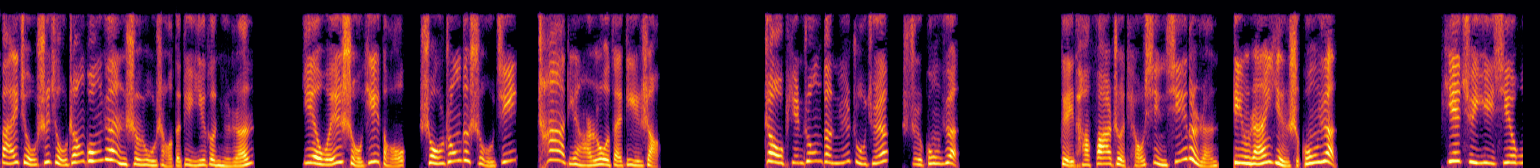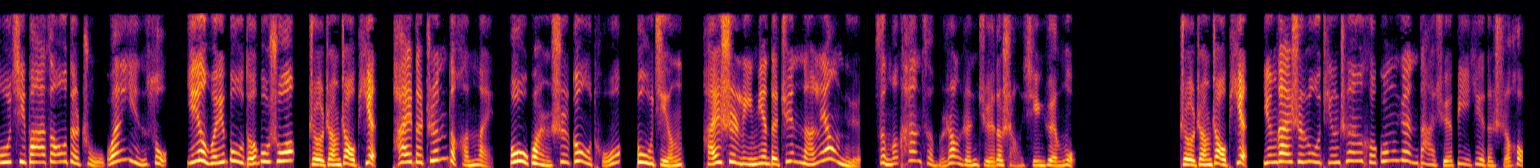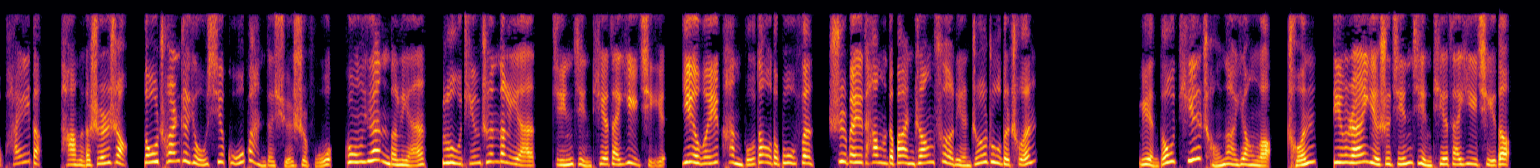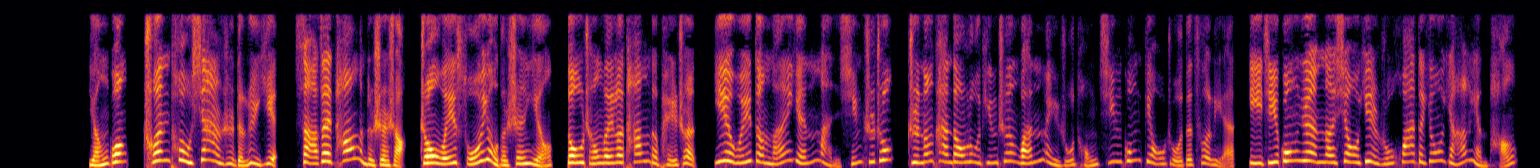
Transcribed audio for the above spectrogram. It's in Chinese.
百九十九章，宫院是陆少的第一个女人。叶维手一抖，手中的手机差点儿落在地上。照片中的女主角是宫苑，给他发这条信息的人定然也是宫苑。撇去一些乌七八糟的主观因素，叶维不得不说，这张照片拍的真的很美，不管是构图、布景。还是里面的俊男靓女，怎么看怎么让人觉得赏心悦目。这张照片应该是陆廷琛和宫苑大学毕业的时候拍的，他们的身上都穿着有些古板的学士服。宫苑的脸，陆廷琛的脸紧紧贴在一起，叶维看不到的部分是被他们的半张侧脸遮住的唇，脸都贴成那样了，唇定然也是紧紧贴在一起的。阳光穿透夏日的绿叶，洒在他们的身上，周围所有的身影都成为了他们的陪衬。叶维的满眼满心之中，只能看到陆廷琛完美如同金宫雕琢的侧脸，以及宫苑那笑靥如花的优雅脸庞。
